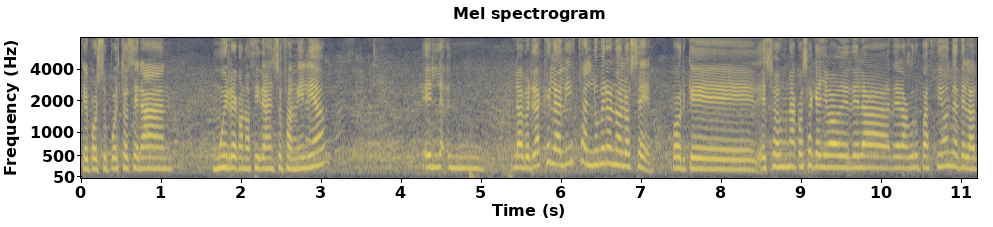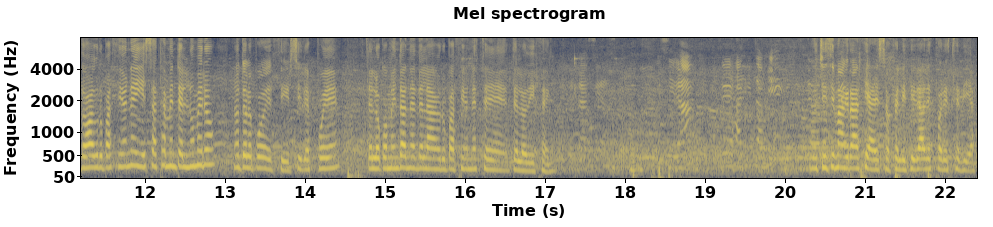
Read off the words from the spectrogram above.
que por supuesto serán muy reconocidas en su familia. La verdad es que la lista, el número no lo sé, porque eso es una cosa que ha llevado desde la, agrupación, desde las dos agrupaciones, y exactamente el número no te lo puedo decir. Si después te lo comentan desde las agrupaciones, te, te lo dicen. Gracias. aquí también? Muchísimas gracias, eso. Felicidades por este día.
